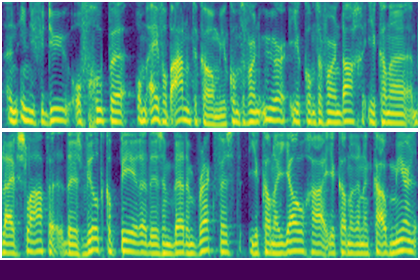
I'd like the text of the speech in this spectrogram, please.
een individu of groepen, om even op adem te komen. Je komt er voor een uur, je komt er voor een dag, je kan blijven slapen. Er is wild kamperen, er is een bed and breakfast. Je kan er yoga, je kan er in een koud meer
